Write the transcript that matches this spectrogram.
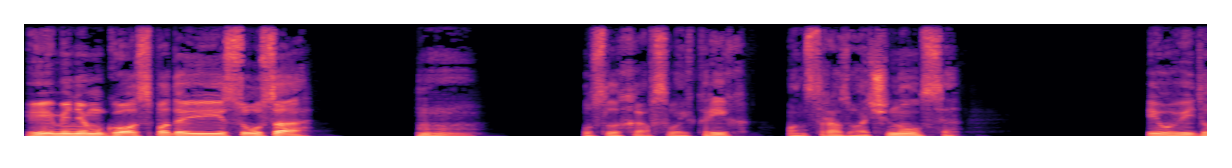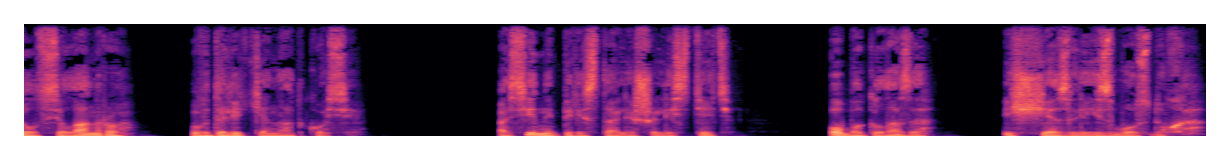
«Именем Господа Иисуса!» хм. Услыхав свой крик, он сразу очнулся и увидел Силанро вдалеке на откосе. Осины перестали шелестеть, оба глаза исчезли из воздуха.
